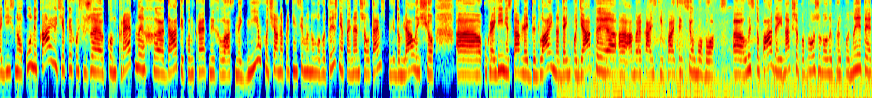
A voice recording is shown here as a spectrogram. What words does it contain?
е, дійсно уникають якихось вже конкретних е, дат і конкретних власне днів. Хоча наприкінці минулого тижня Financial Times повідомляли, що е, Україні ставлять дедлайн на день подяки е, американський 27 е, листопада. Інакше погрожували припинити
